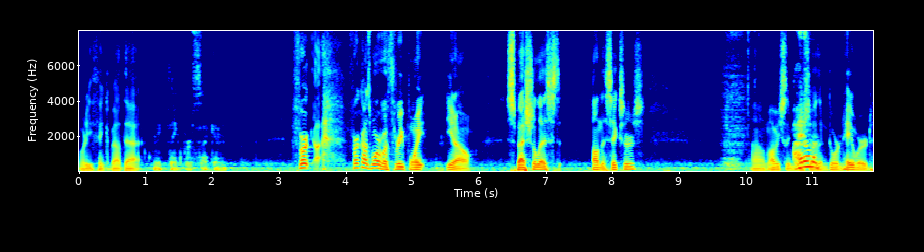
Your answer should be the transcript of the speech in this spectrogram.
What do you think about that? Let me think for a second. Fur- uh, Furkan's more of a three-point, you know, specialist on the Sixers. Um, obviously more so than Gordon Hayward,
